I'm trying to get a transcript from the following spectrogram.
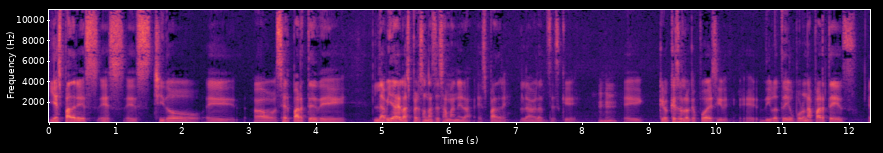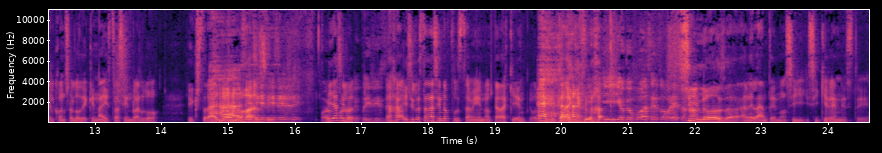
Y es padre, es, es, es chido eh, ser parte de la vida de las personas de esa manera. Es padre. La verdad es que Eh, creo que eso es lo que puedo decir. Eh, digo, te digo, por una parte es el consuelo de que nadie está haciendo algo extraño, Ajá, ¿no? sí, sí, Así. sí, sí, sí. Por, Y ya por si lo, lo- que tú hiciste, Ajá, ¿no? y si lo están haciendo, pues también, ¿no? Cada quien. Ahora sí que cada quien lo- ¿Y, yo qué puedo hacer sobre eso, Sí, no? no, o sea, adelante, ¿no? Si, si quieren, este...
